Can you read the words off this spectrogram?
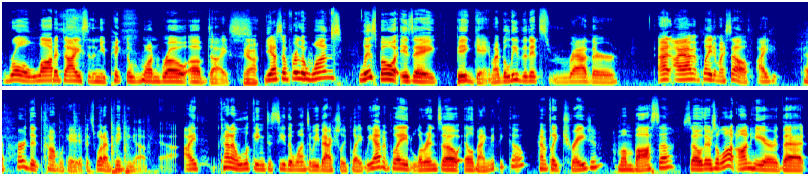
roll a lot of dice and then you pick the one row of dice. Yeah. Yeah. So for the ones, Lisboa is a big game. I believe that it's rather. I, I haven't played it myself. I have heard that it's complicated. If it's what I'm thinking of, I kind of looking to see the ones that we've actually played. We haven't played Lorenzo Il Magnifico. Haven't played Trajan, Mombasa. So there's a lot on here that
